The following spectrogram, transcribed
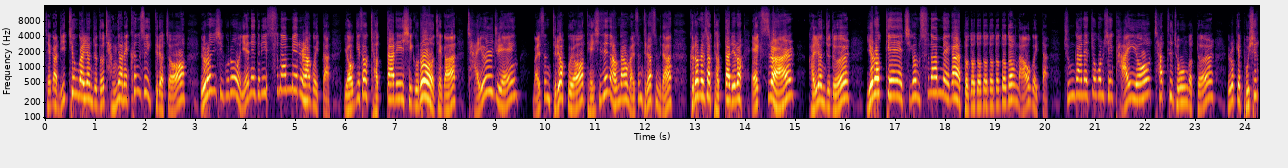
제가 리튬 관련주도 작년에 큰 수익 드렸죠. 이런 식으로 얘네들이 순환매를 하고 있다. 여기서 곁다리 식으로 제가 자율주행 말씀드렸고요. 대시세 나온다고 말씀드렸습니다. 그러면서 곁다리로 XR 관련주들 이렇게 지금 순환매가 도도도도도도도덕 나오고 있다. 중간에 조금씩 바이오 차트 좋은 것들 이렇게 보실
